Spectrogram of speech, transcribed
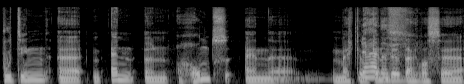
Poetin en een hond. En Merkel ja, kennende, daar was ze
